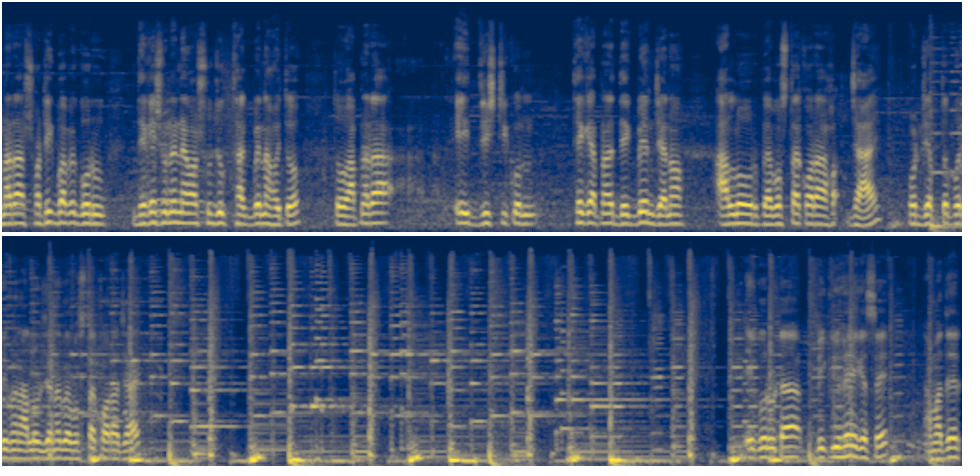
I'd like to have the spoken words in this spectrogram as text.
ওনারা সঠিকভাবে গরু দেখে শুনে নেওয়ার সুযোগ থাকবে না হয়তো। তো আপনারা এই দৃষ্টিকোণ থেকে আপনারা দেখবেন যেন আলোর ব্যবস্থা করা যায়, পর্যাপ্ত পরিমাণ আলোর যেন ব্যবস্থা করা যায়। এই গরুটা বিক্রি হয়ে গেছে। আমাদের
